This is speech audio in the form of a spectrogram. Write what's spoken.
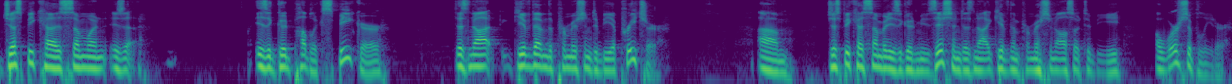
just because someone is a is a good public speaker does not give them the permission to be a preacher. Um, just because somebody's a good musician does not give them permission also to be a worship leader.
